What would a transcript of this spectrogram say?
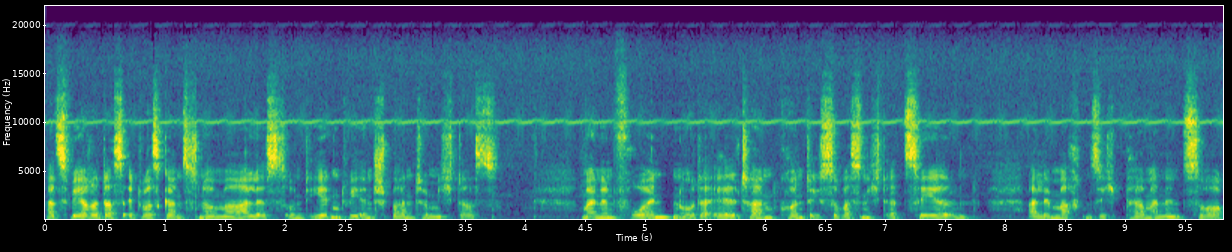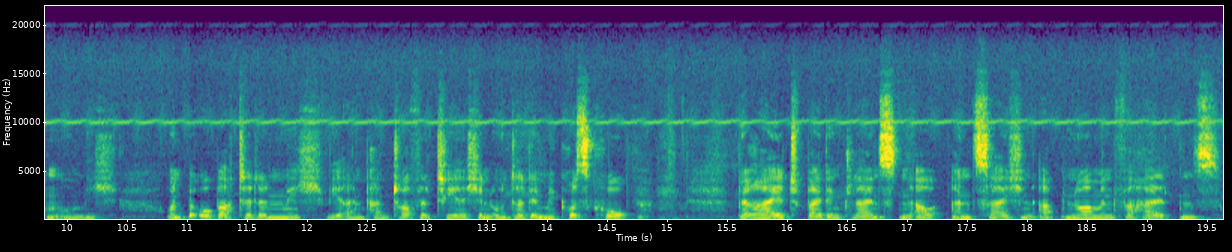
als wäre das etwas ganz Normales, und irgendwie entspannte mich das. Meinen Freunden oder Eltern konnte ich sowas nicht erzählen. Alle machten sich permanent Sorgen um mich und beobachteten mich wie ein Pantoffeltierchen unter dem Mikroskop, bereit bei den kleinsten Anzeichen abnormen Verhaltens,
